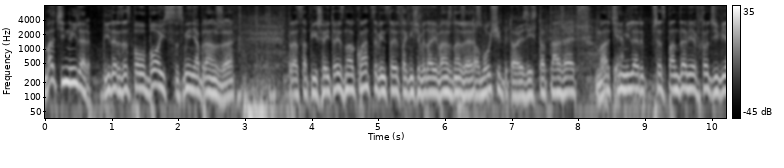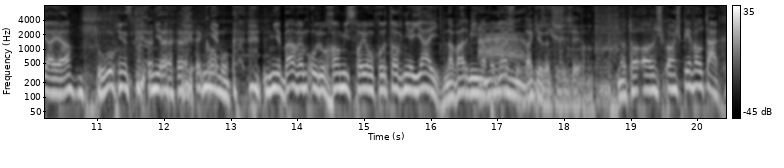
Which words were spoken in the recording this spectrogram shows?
Marcin Miller, lider zespołu Boys, zmienia branżę. Prasa pisze i to jest na okładce, więc to jest, tak mi się wydaje, ważna rzecz. To musi być, to jest istotna rzecz. Marcin Chłopie. Miller przez pandemię wchodzi w jaja. Jest, nie, Komu? Nie, niebawem uruchomi swoją hurtownię jaj na Warmii i na A, Podlasiu. Takie rzeczy się dzieją. No to on, on śpiewał tak,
